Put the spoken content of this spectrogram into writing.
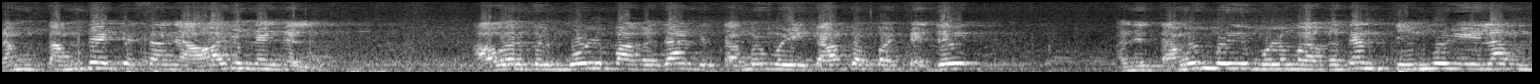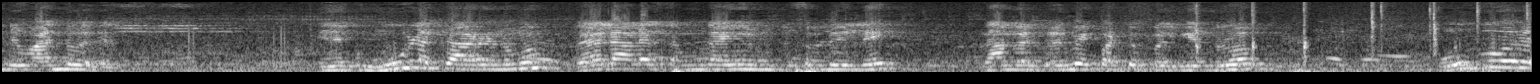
நம் தமிழகத்தை சார்ந்த ஆதினங்கள் அவர்கள் மூலமாக தான் இந்த தமிழ் மொழி காக்கப்பட்டது. அந்த தமிழ் மொழி மூலமாக தான் தென்மொழியெல்லாம் இன்று வந்துவது இதுக்கு மூல காரணமும் வேளாளர் சமுதாயம் என்று சொல்லவில்லை. நாங்கள் பெருமைப்பட்டுக் கொள்கின்றோம். ஒவ்வொரு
